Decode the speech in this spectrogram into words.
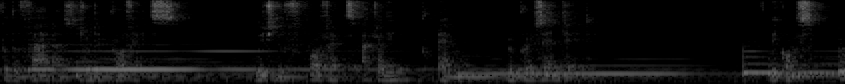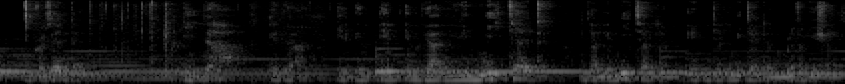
To the fathers through the prophets, which the prophets actually um, represented. Because represented in their in their in, in, in, in their limited in their limited in their limited revelations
